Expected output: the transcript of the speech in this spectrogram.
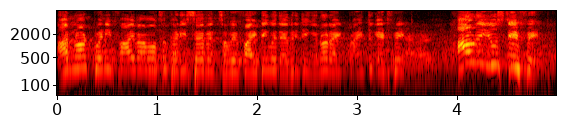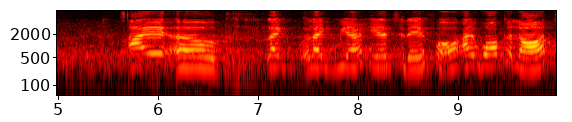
I'm not 25, I'm also 37. So we're fighting with everything, you know, right? Trying to get fit. How do you stay fit? I uh, like like we are here today for. I walk a lot,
